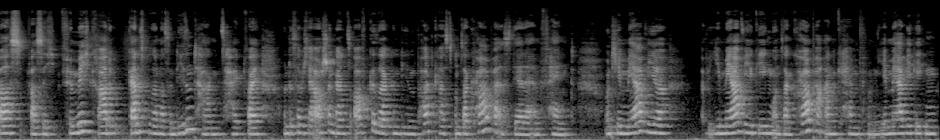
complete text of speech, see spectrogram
was, was sich für mich gerade ganz besonders in diesen Tagen zeigt, weil, und das habe ich ja auch schon ganz oft gesagt in diesem Podcast, unser Körper ist der, der empfängt. Und je mehr wir, je mehr wir gegen unseren Körper ankämpfen, je mehr wir gegen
